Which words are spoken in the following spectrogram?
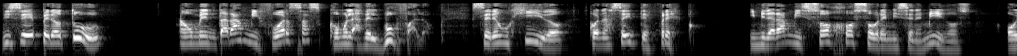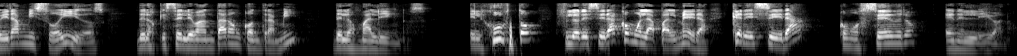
Dice, pero tú aumentarás mis fuerzas como las del búfalo. Seré ungido con aceite fresco. Y mirarán mis ojos sobre mis enemigos, oirán mis oídos de los que se levantaron contra mí, de los malignos. El justo florecerá como la palmera, crecerá como cedro en el Líbano.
